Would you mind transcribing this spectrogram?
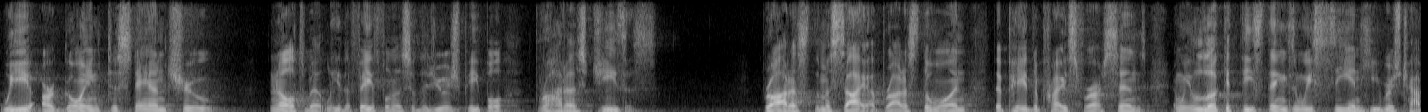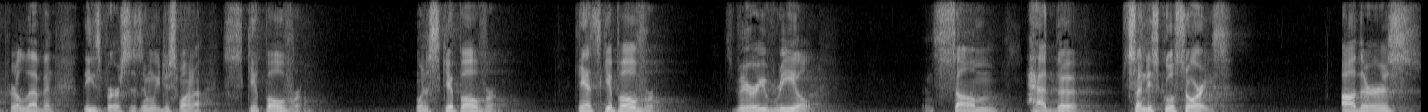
We are going to stand true. And ultimately, the faithfulness of the Jewish people brought us Jesus, brought us the Messiah, brought us the one that paid the price for our sins. And we look at these things and we see in Hebrews chapter 11 these verses and we just want to skip over them. Want to skip over them. Can't skip over them. It's very real. And some had the Sunday school stories. Others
